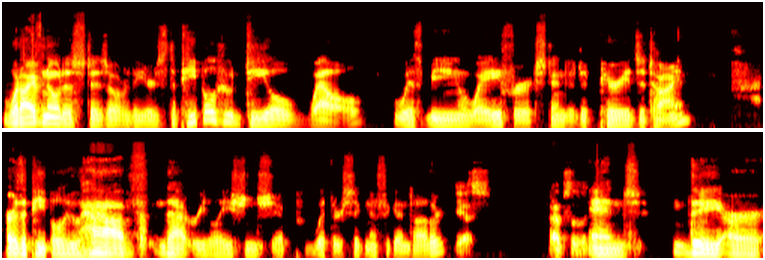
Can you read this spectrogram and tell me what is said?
what I've noticed is over the years, the people who deal well with being away for extended periods of time are the people who have that relationship with their significant other. Yes, absolutely. And they are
